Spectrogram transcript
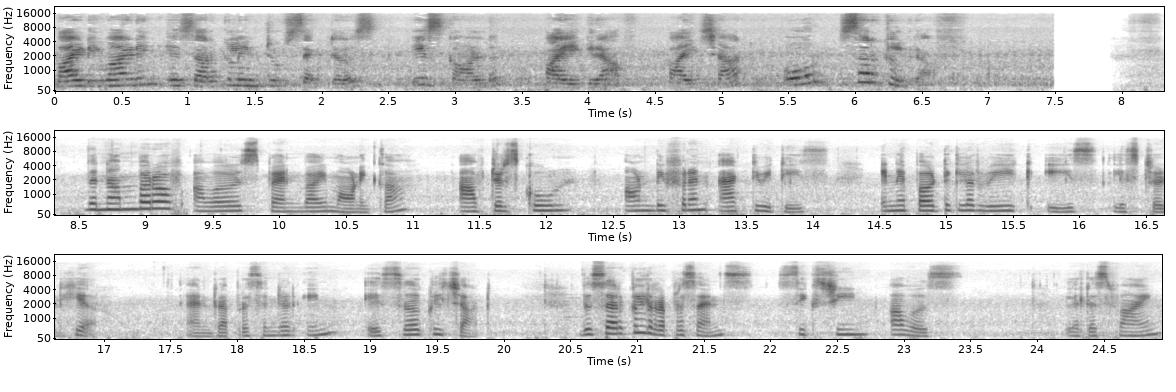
by dividing a circle into sectors is called pie graph, pie chart, or circle graph. The number of hours spent by Monica after school on different activities in a particular week is listed here and represented in a circle chart. The circle represents 16 hours. Let us find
